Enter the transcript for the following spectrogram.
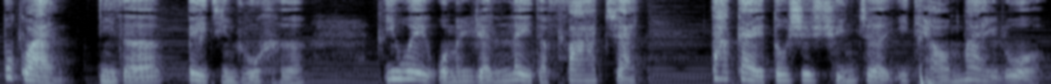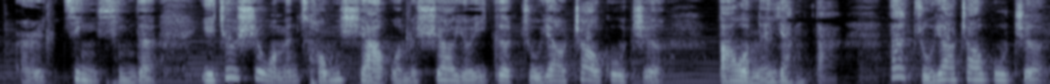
不管你的背景如何。因为我们人类的发展，大概都是循着一条脉络而进行的，也就是我们从小我们需要有一个主要照顾者把我们养大。那主要照顾者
